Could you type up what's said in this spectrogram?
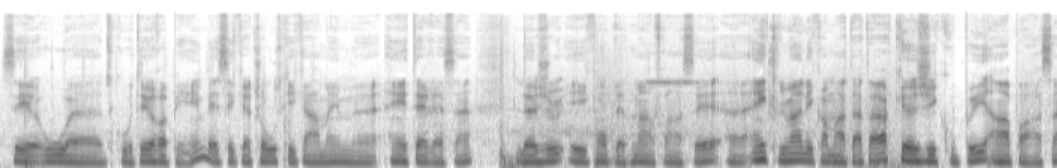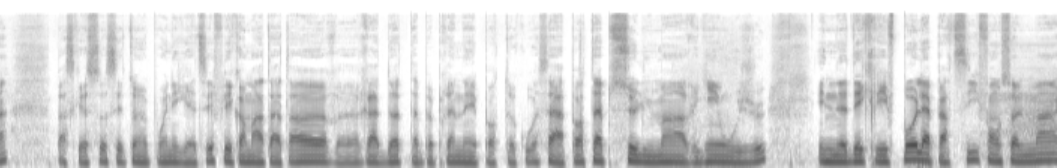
c'est ou du côté européen, ben, c'est quelque chose qui est quand même intéressant. Le jeu complètement en français, euh, incluant les commentateurs que j'ai coupés en passant, parce que ça, c'est un point négatif. Les commentateurs euh, radotent à peu près n'importe quoi. Ça apporte absolument rien au jeu. Ils ne décrivent pas la partie, ils font seulement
